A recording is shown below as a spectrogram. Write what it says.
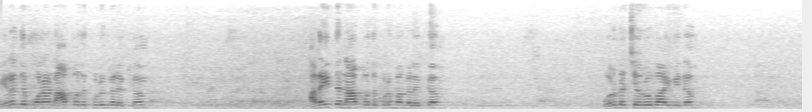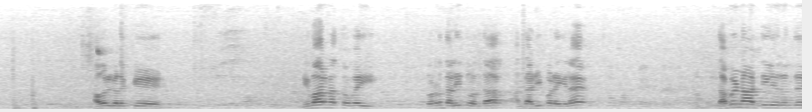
இறந்து போன நாற்பது குடும்பங்களுக்கும் அனைத்து நாற்பது குடும்பங்களுக்கும் ஒரு லட்சம் ரூபாய் வீதம் அவர்களுக்கு நிவாரணத் தொகை தொடர்ந்து அளித்து வந்தார். அந்த அடிப்படையில் தமிழ்நாட்டிலிருந்து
